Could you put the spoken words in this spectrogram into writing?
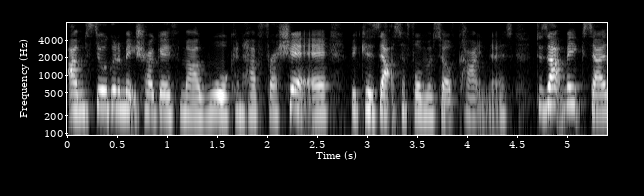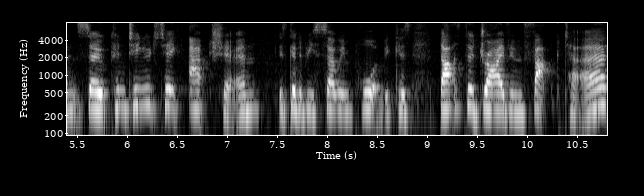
I'm still going to make sure I go for my walk and have fresh air because that's a form of self kindness. Does that make sense? So continue to take action is going to be so important because that's the driving factor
